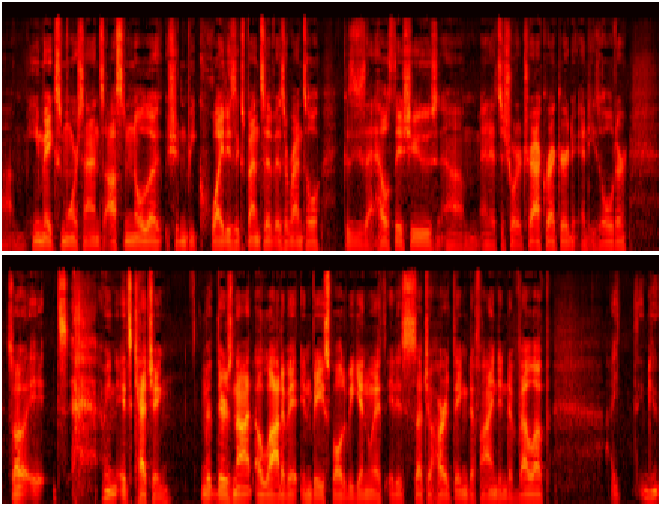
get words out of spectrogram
Um, he makes more sense. Austin Nola shouldn't be quite as expensive as a rental because he's had health issues um, and it's a shorter track record and he's older. So it's, I mean, it's catching. There's not a lot of it in baseball to begin with. It is such a hard thing to find and develop you,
